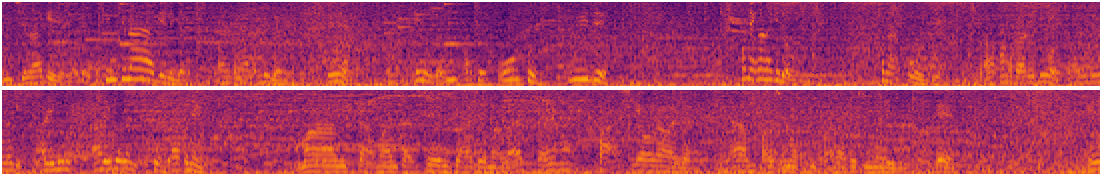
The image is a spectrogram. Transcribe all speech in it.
Cincin lagi ada cincin lagi nih guys. Mantap-mantap juga. Oke oke udah 4 tuh. Uh tuh. Widih konekkan lagi dong. Konek oh dia berapa kali dua kali dua lagi. Kali dua kali dua lagi. Oke berapa nih mantap mantap sensasional sempasional guys. Ya 405 405 ribu. Oke. Oke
